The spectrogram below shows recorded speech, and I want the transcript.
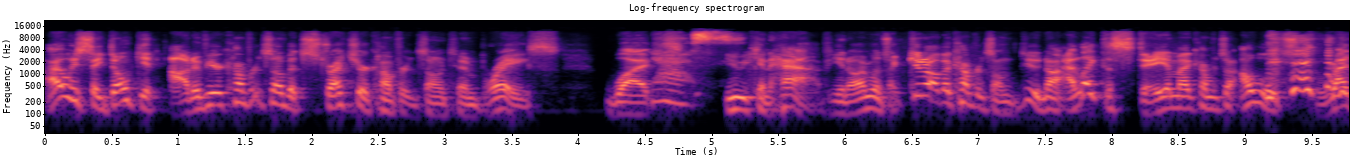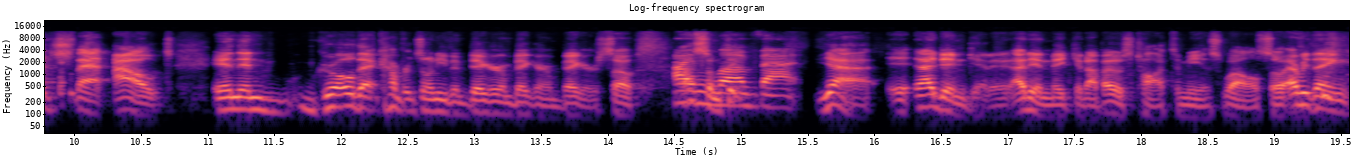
I always say don't get out of your comfort zone, but stretch your comfort zone to embrace what yes you can have. You know, everyone's like, get out of the comfort zone. Dude, no, I like to stay in my comfort zone. I will stretch that out and then grow that comfort zone even bigger and bigger and bigger. So i awesome. love that yeah, it- I didn't get it. I didn't make it up. It was taught to me as well. So everything,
